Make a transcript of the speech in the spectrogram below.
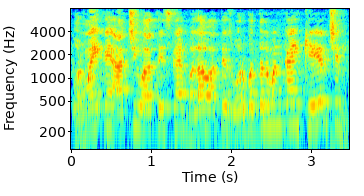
વરમાં કંઈ આછી વાતે જ કાંઈ ભલા વાતે જ ઓર બદલ મને કાંઈ કેર છે નહીં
